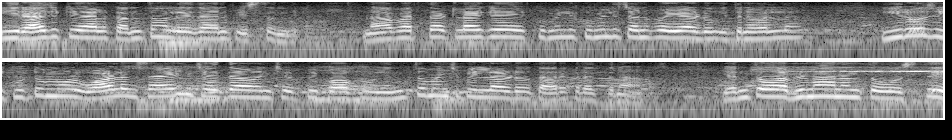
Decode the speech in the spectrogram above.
ఈ రాజకీయాలకు అంతం లేదా అనిపిస్తుంది. నా భర్త అట్లాగే కుమిలి కుమిలి చనిపోయాడు ఇతని వల్ల. ఈరోజు ఈ కుటుంబం వాళ్ళకి సాయం చేద్దామని చెప్పి పాపం ఎంతో మంచి పిల్లాడు తారకరత్న. ఎంతో అభిమానంతో వస్తే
